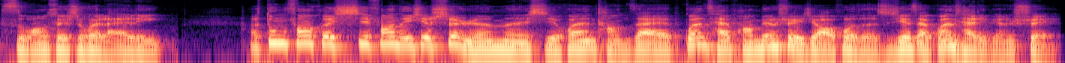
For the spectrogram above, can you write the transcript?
死亡随时会来临。啊，东方和西方的一些圣人们喜欢躺在棺材旁边睡觉，或者直接在棺材里边睡。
